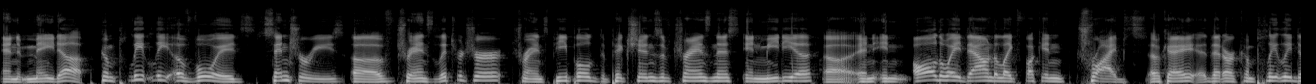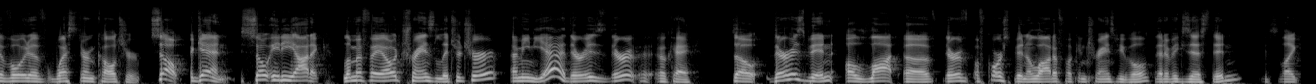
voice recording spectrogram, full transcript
and made up completely avoids centuries of trans literature, trans people, depictions of transness in media, uh, and in all the way down to like fucking tribes, okay, that are completely devoid of Western culture. So again, so idiotic. LMFAO trans literature. I mean, yeah, there is there. Okay. So there has been a lot of there have of course been a lot of fucking trans people that have existed It's like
